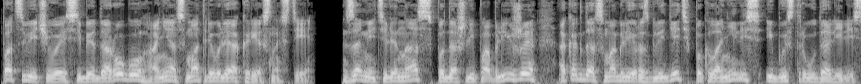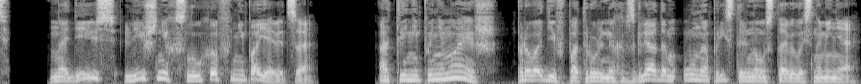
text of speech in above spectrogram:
Подсвечивая себе дорогу, они осматривали окрестности. Заметили нас, подошли поближе, а когда смогли разглядеть, поклонились и быстро удалились. Надеюсь, лишних слухов не появится. «А ты не понимаешь?» Проводив патрульных взглядом, Уна пристально уставилась на меня.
